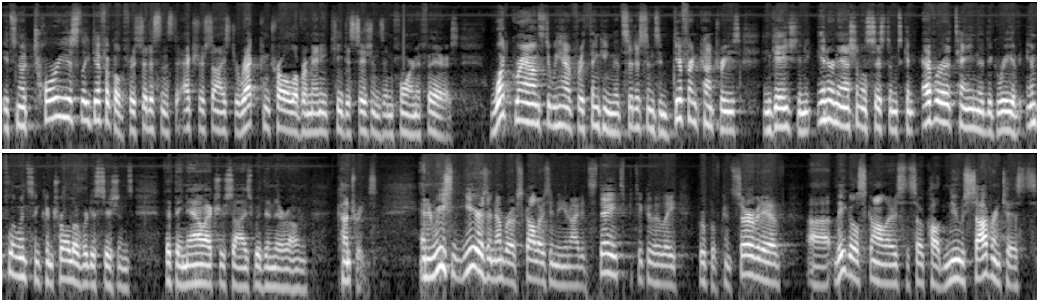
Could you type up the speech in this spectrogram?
it's notoriously difficult for citizens to exercise direct control over many key decisions in foreign affairs. What grounds do we have for thinking that citizens in different countries engaged in international systems can ever attain the degree of influence and control over decisions that they now exercise within their own countries? And in recent years, a number of scholars in the United States, particularly group of conservative uh, legal scholars, the so called new sovereigntists,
